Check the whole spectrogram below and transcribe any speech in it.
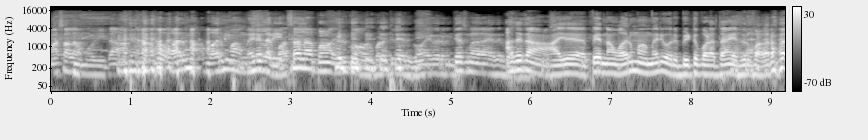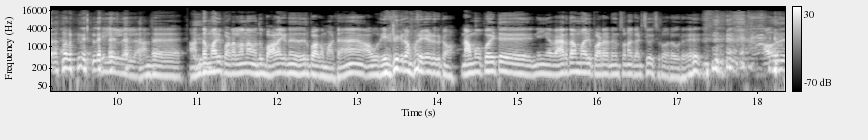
மசாலா மூவி தான். வருமா வருமா மாதிரி ஒரு மசாலா படம் இருக்கும் அவர் படத்துல இருக்கும். இவர் வித்தியாசமா தான் அதுதான் இது பேர் நான் வருமா மாதிரி ஒரு பிட்டு படத்தை தான் எதிர்பார்க்குறேன் இல்ல இல்ல இல்ல. அந்த அந்த மாதிரி படம்லாம் நான் வந்து பாலகிட்ட எதிர்பார்க்க மாட்டேன். அவர் எடுக்கிற மாதிரியே எடுக்கட்டும். நம்ம போயிட்டு நீங்க வேற ஏதாவது மாதிரி படம் எடுன்னு சொன்னா கடிச்சு வச்சிருவாரு அவரு. அவரு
